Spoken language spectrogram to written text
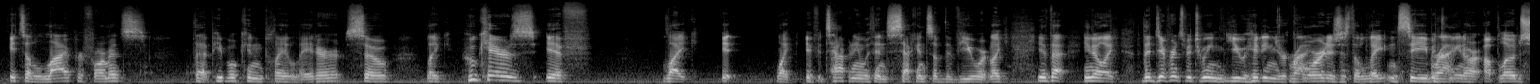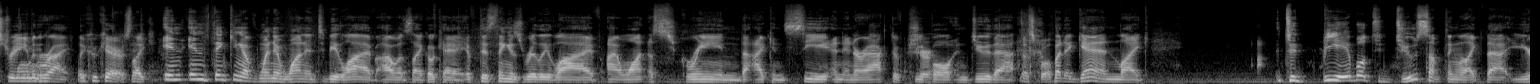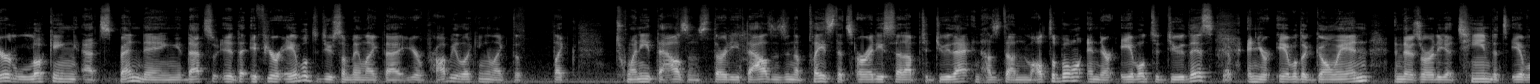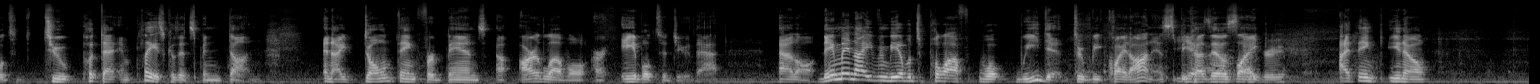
it's a live performance that people can play later. So like, who cares if, like like if it's happening within seconds of the viewer? Like if that, you know, like the difference between you hitting your Right. chord is just the latency between Right. our upload stream and Right. Like who cares? Like In in thinking of when it wanted to be live, I was like, okay, if this thing is really live, I want a screen that I can see and interact with Sure. people and do that. That's cool. But again, like to be able to do something like that, you're looking at spending. That's if you're able to do something like that, you're probably looking like the like twenty thousands, thirty thousands in a place that's already set up to do that and has done multiple, and they're able to do this, Yep. and you're able to go in, and there's already a team that's able to to put that in place because it's been done. And I don't think for bands at our level are able to do that at all. They may not even be able to pull off what we did, to be quite honest, because it Yeah, was I like agree. I think, you know,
